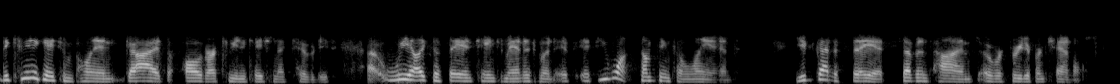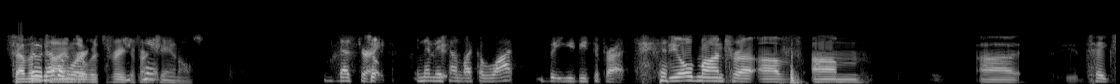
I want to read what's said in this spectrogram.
the communication plan guides all of our communication activities. Uh, we like to say in change management, if, if you want something to land, you've got to say it seven times over three different channels. Seven so times words, over three different channels. That's right. So, and that may sound like a lot, but you'd be surprised. the old mantra of um, uh, it takes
